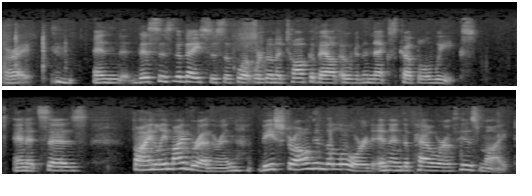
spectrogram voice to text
All right. And this is the basis of what we're going to talk about over the next couple of weeks. And it says, Finally, my brethren, be strong in the Lord and in the power of his might.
